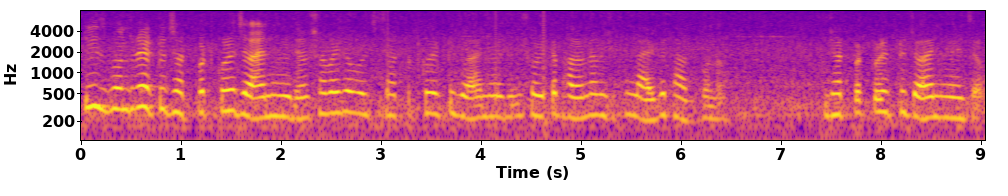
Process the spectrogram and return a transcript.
প্লিজ বন্ধুরা, একটু ঝটপট করে জয়েন হয়ে যাও। সবাইকে বলছি ঝটপট করে একটু জয়েন হয়ে যাও। শরীরটা ভালো না, বেশিক্ষণ লাইভে থাকব না। ঝটপট করে একটু জয়েন হয়ে যাও।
